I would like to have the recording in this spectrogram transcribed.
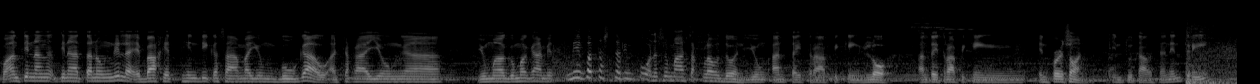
Kung ang tinang- tinatanong nila, eh bakit hindi kasama yung bugaw at saka yung, ah, yung mga gumagamit? May batas na rin po na sumasaklaw doon, yung anti-trafficking law, anti-trafficking in person in 2003,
